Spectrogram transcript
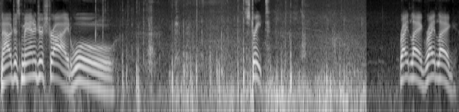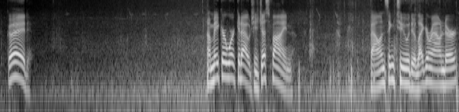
Now just manage your stride. Whoa. Straight. Right leg, right leg. Good. Now make her work it out. She's just fine. Balancing two with your leg around her.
